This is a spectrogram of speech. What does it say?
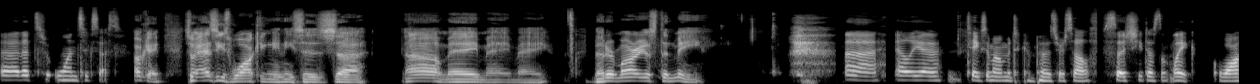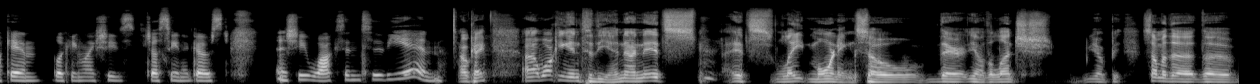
Uh, that's one success. Okay. So as he's walking and he says, uh, oh, May, May, May. Better Marius than me. Uh, Elia takes a moment to compose herself so she doesn't like walk in looking like she's just seen a ghost. And she walks into the inn. Okay. Uh, walking into the inn and it's, it's late morning. So there, you know, the lunch, you know, some of the, the,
